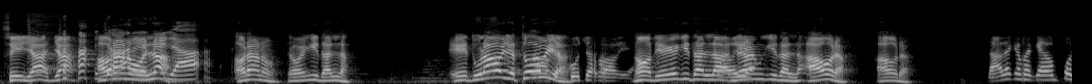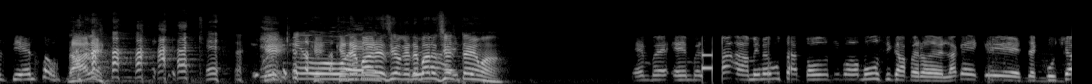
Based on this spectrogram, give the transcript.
Sí, ya, ya. Ahora Ya, no, ¿verdad? Ya. Ahora no, tengo que quitarla. Eh, ¿Tú la oyes Se todavía? escucha todavía. No, tienes que quitarla. Todavía. Déjame quitarla. Ahora, ahora. Dale que me queda un por ciento. Dale. Qué- ¿Qué, qué- te pareció? ¿Qué te pareció el tema? En, ve- en verdad, a mí me gusta todo tipo de música, pero de verdad que, que se escucha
